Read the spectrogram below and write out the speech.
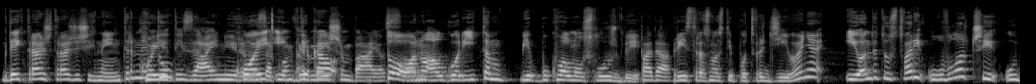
Gde ih tražiš? Tražiš ih na internetu. Koji je dizajniran koji, za confirmation kao, bias. To, ono, algoritam je bukvalno u službi pa da. pristrasnosti potvrđivanja i onda te u stvari uvlači u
